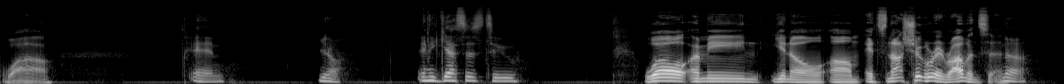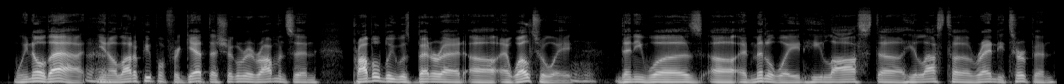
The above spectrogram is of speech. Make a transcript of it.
Wow. and you know, any guesses to Well, I mean, you know, um, it's not Sugar Ray Robinson. no? We know that. Uh-huh. You know, a lot of people forget that Sugar Ray Robinson probably was better at uh, at welterweight Mm-hmm. than he was uh, at middleweight. He lost uh, he lost to Randy Turpin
